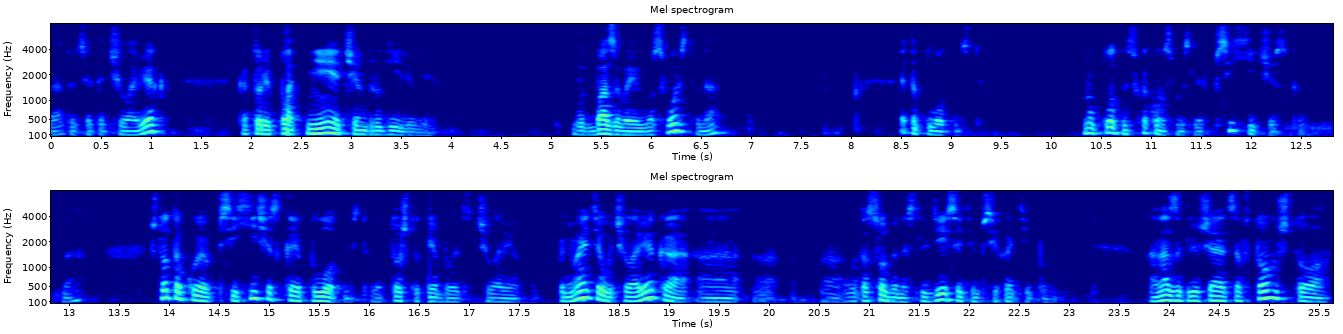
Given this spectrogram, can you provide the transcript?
Да? То есть это человек, который плотнее, чем другие люди. Вот базовое его свойство, да, это плотность. Ну, плотность в каком смысле? В психическом. Да? Что такое психическая плотность? Вот то, что требуется человеку. Понимаете, у человека а, а, а, вот особенность людей с этим психотипом она заключается в том, что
